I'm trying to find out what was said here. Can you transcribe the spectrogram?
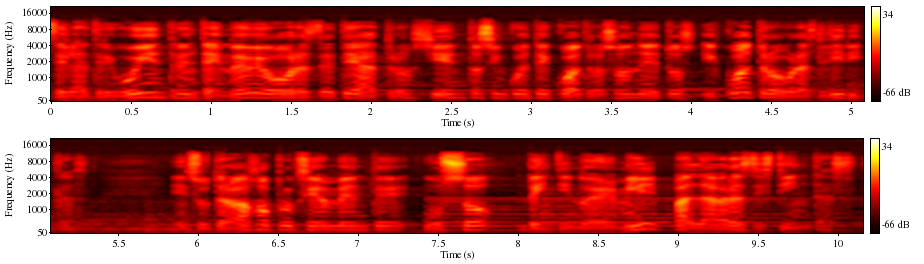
Se le atribuyen 39 obras de teatro, 154 sonetos y 4 obras líricas. En su trabajo aproximadamente usó 29.000 palabras distintas,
